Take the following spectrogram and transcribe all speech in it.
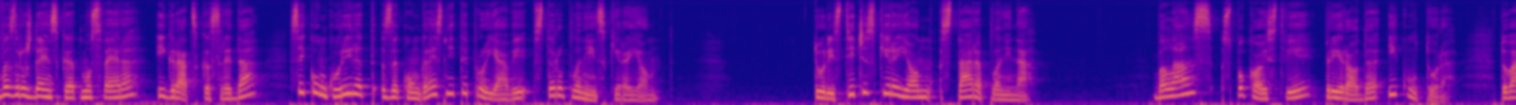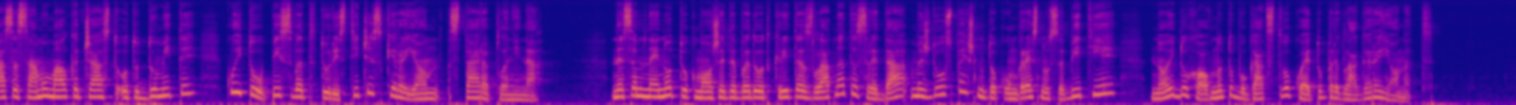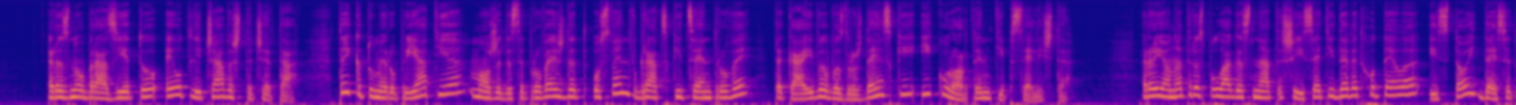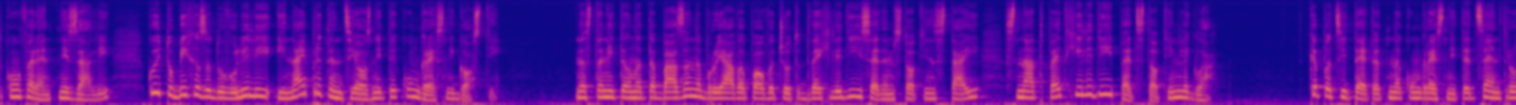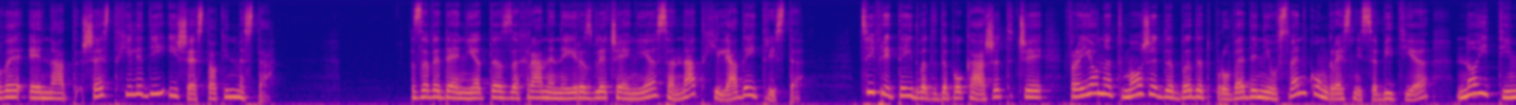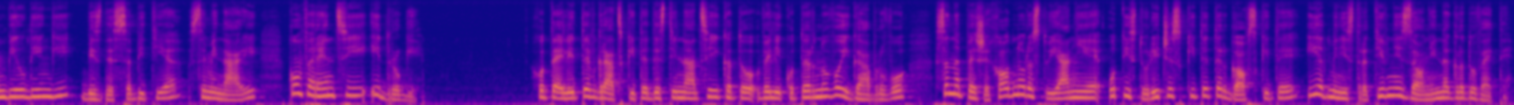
възрожденска атмосфера и градска среда се конкурират за конгресните прояви в Старопланински район. Туристически район Стара планина Баланс, спокойствие, природа и култура. Това са само малка част от думите, които описват туристически район Стара планина – Несъмнено тук може да бъде открита златната среда между успешното конгресно събитие, но и духовното богатство, което предлага районът. Разнообразието е отличаваща черта, тъй като мероприятия може да се провеждат освен в градски центрове, така и във възрожденски и курортен тип селища. Районът разполага с над 69 хотела и 110 конферентни зали, които биха задоволили и най-претенциозните конгресни гости. Настанителната база наброява повече от 2700 стаи с над 5500 легла. Капацитетът на конгресните центрове е над 6600 места. Заведенията за хранене и развлечения са над 1300. Цифрите идват да покажат, че в районът може да бъдат проведени освен конгресни събития, но и тимбилдинги, бизнес събития, семинари, конференции и други. Хотелите в градските дестинации като Велико Търново и Габрово са на пешеходно разстояние от историческите, търговските и административни зони на градовете.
